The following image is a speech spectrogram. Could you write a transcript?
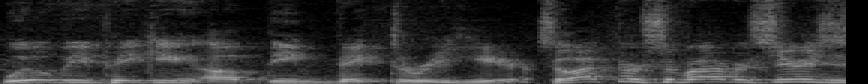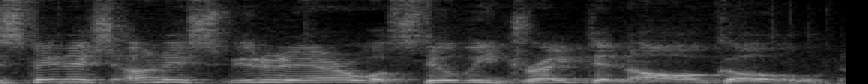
will be picking up the victory here. So, after Survivor Series, Series is finished, Undisputed Era will still be draped in all gold.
